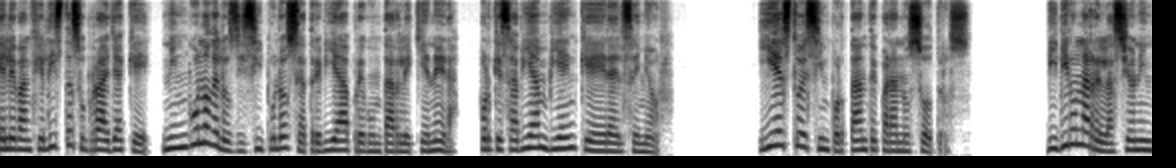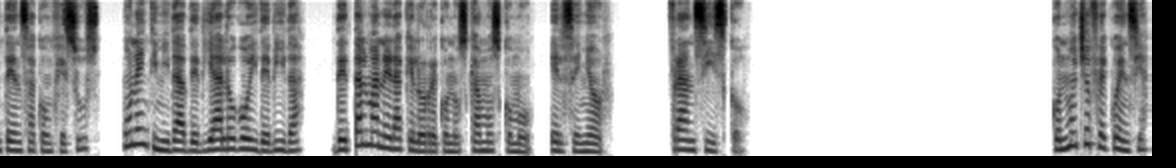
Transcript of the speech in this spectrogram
El evangelista subraya que ninguno de los discípulos se atrevía a preguntarle quién era, porque sabían bien que era el Señor. Y esto es importante para nosotros. Vivir una relación intensa con Jesús, una intimidad de diálogo y de vida, de tal manera que lo reconozcamos como el Señor. Francisco. Con mucha frecuencia,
